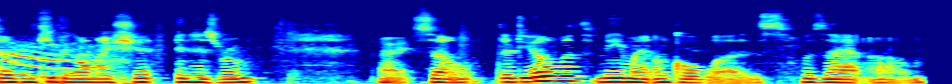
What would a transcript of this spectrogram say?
so I've been keeping all my shit in his room. All right, so the deal with me and my uncle was was that um,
